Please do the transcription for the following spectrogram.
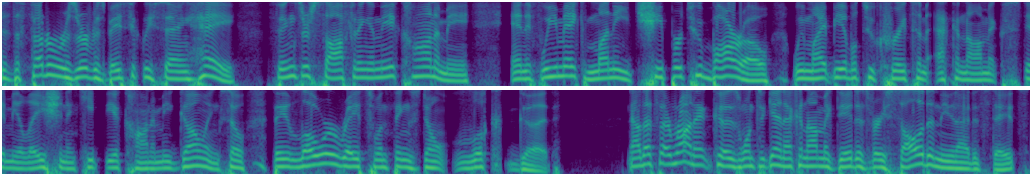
is the Federal Reserve is basically saying, "Hey, things are softening in the economy. And if we make money cheaper to borrow, we might be able to create some economic stimulation and keep the economy going. So they lower rates when things don't look good. Now, that's ironic because, once again, economic data is very solid in the United States.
